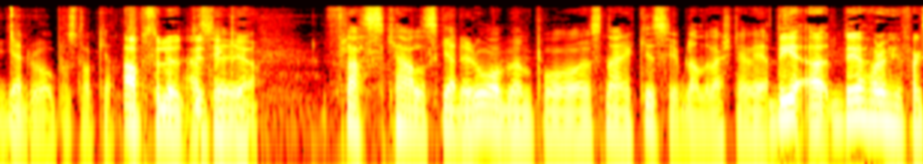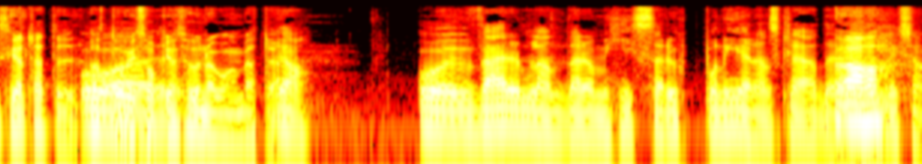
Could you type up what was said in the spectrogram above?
garderob på Stocken. Absolut, det Alltså, tycker jag. Flaskhalsgarderoben på Snärkes är bland det värsta jag vet. Det, det har du faktiskt helt rätt i. Och, då är eh, Stockens hundra gånger bättre. Ja. Och Värmland där de hissar upp och ner ens kläder. Ja, liksom.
